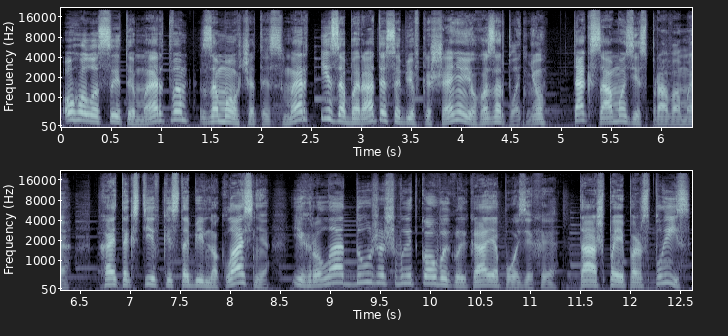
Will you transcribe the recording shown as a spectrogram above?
оголосити мертвим, замовчати смерть і забирати собі в кишеню його зарплатню. Так само зі справами. Хай текстівки стабільно класні, ігрола дуже швидко викликає позіхи. Та ж Papers, Please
